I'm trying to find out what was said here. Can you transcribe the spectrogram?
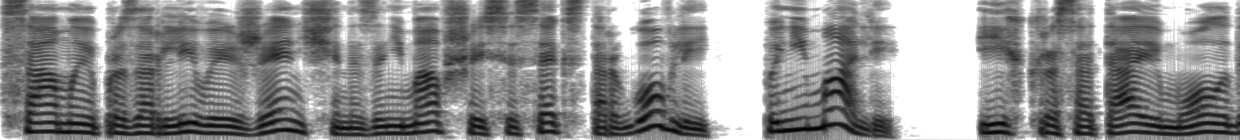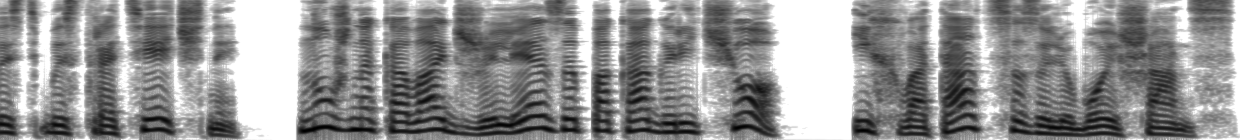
Самые прозорливые женщины, занимавшиеся секс-торговлей, понимали, их красота и молодость быстротечны, нужно ковать железо пока горячо и хвататься за любой шанс.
